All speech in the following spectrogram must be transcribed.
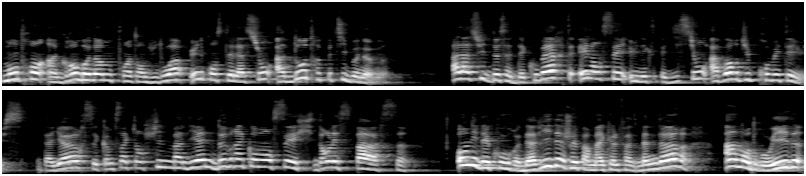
montrant un grand bonhomme pointant du doigt une constellation à d'autres petits bonhommes. À la suite de cette découverte est lancée une expédition à bord du Prometheus. D'ailleurs, c'est comme ça qu'un film alien devrait commencer, dans l'espace. On y découvre David, joué par Michael Fassbender, un androïde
